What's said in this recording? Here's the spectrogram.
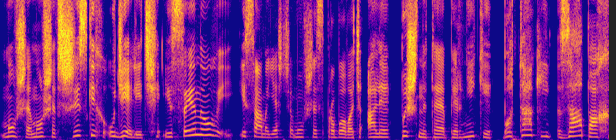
Muszę, muszę wszystkich udzielić. I synów, i sama jeszcze muszę spróbować. Ale pyszne te pierniki, bo taki zapach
